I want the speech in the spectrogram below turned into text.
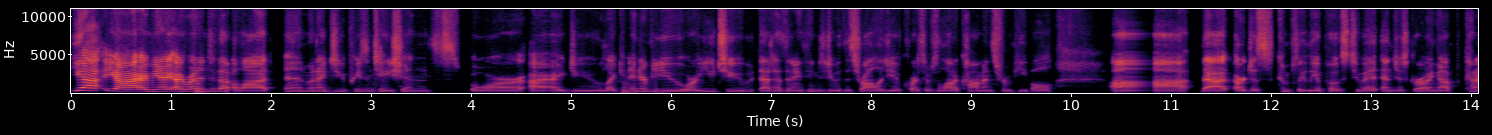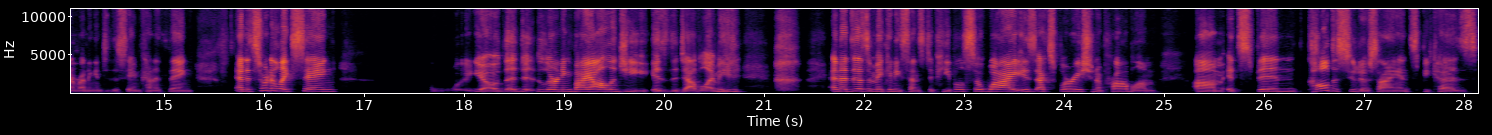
yeah yeah i mean I, I run into that a lot and when i do presentations or i do like an interview or youtube that has anything to do with astrology of course there's a lot of comments from people uh, that are just completely opposed to it and just growing up kind of running into the same kind of thing and it's sort of like saying you know the, the learning biology is the devil i mean and that doesn't make any sense to people so why is exploration a problem um, it's been called a pseudoscience because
